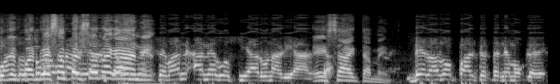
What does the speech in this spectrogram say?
Porque cuando, esa persona gane... Se van a negociar una alianza. Exactamente. De las dos partes tenemos que,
